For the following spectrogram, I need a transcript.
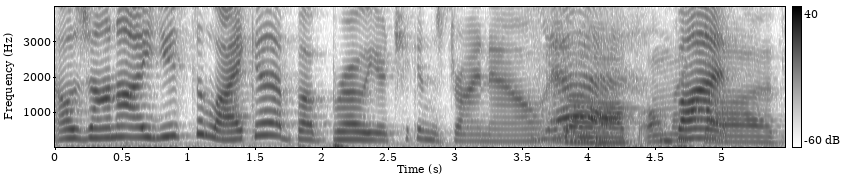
El Jannah, I used to like it, but bro, your chicken's dry now. Yeah. Stop. Oh my But- god.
